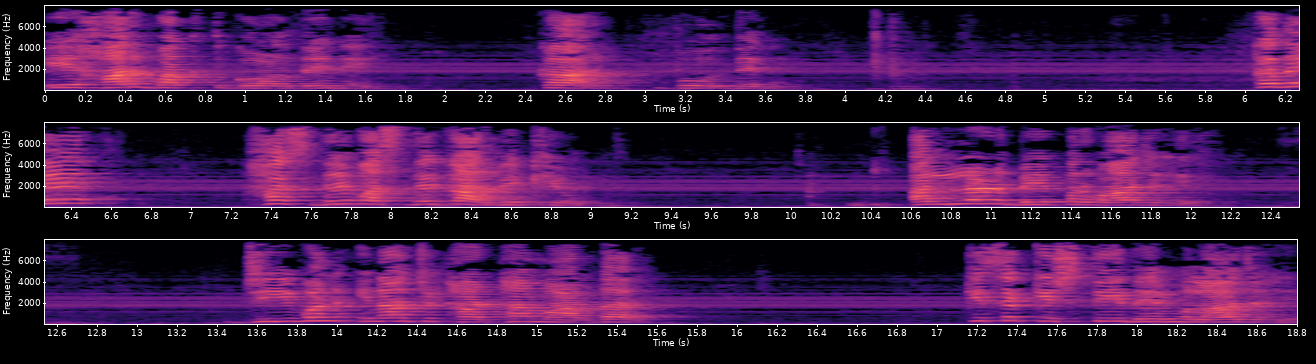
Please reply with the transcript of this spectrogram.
ਇਹ ਹਰ ਵਕਤ ਗੋਲਦੇ ਨੇ, ਘਰ ਬੋਲਦੇ ਨੇ। ਕਦੇ ਹੱਸਦੇ ਵਸਦੇ ਘਰ ਵੇਖਿਓ, ਅਲੜ ਬੇਪਰਵਾਹ ਜਿਹੇ। ਜੀਵਨ ਇਹਨਾਂ ਚ ਠਾਠਾ ਮਾਰਦਾ ਹੈ, ਕਿਸੇ ਕਿਸ਼ਤੀ ਦੇ ਮਲਾਜ ਹੈ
